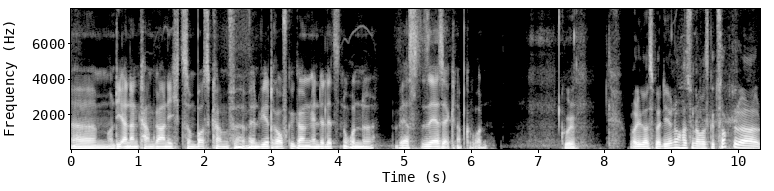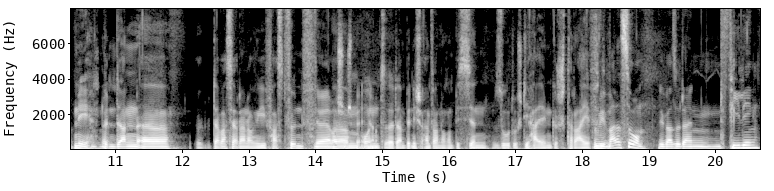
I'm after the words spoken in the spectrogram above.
Ähm, und die anderen kamen gar nicht zum Bosskampf. Äh, Wären wir draufgegangen in der letzten Runde, wäre es sehr, sehr knapp geworden. Cool. Olli, was bei dir noch? Hast du noch was gezockt oder? Nee, bin dann, äh, da war es ja dann irgendwie fast fünf. Ja, ja, war schon ähm, spät, ja. Und äh, dann bin ich einfach noch ein bisschen so durch die Hallen gestreift. Und wie war das so? Wie war so dein Feeling?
